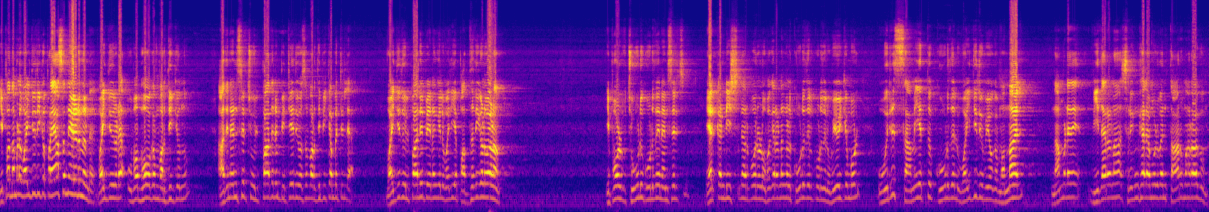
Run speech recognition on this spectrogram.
ഇപ്പം നമ്മൾ വൈദ്യുതിക്ക് പ്രയാസം നേരിടുന്നുണ്ട്. വൈദ്യുതിയുടെ ഉപഭോഗം വർദ്ധിക്കുന്നു. അതിനനുസരിച്ച് ഉൽപ്പാദനം പിറ്റേ ദിവസം വർദ്ധിപ്പിക്കാൻ പറ്റില്ല. വൈദ്യുതി ഉൽപ്പാദിപ്പിക്കണമെങ്കിൽ വലിയ പദ്ധതികൾ വേണം. ഇപ്പോൾ ചൂട് കൂടുന്നതിനനുസരിച്ച് എയർ കണ്ടീഷണർ പോലുള്ള ഉപകരണങ്ങൾ കൂടുതൽ കൂടുതൽ ഉപയോഗിക്കുമ്പോൾ ഒരു സമയത്ത് കൂടുതൽ വൈദ്യുതി ഉപയോഗം വന്നാൽ നമ്മുടെ വിതരണ ശൃംഖല മുഴുവൻ താറുമാറാകും.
